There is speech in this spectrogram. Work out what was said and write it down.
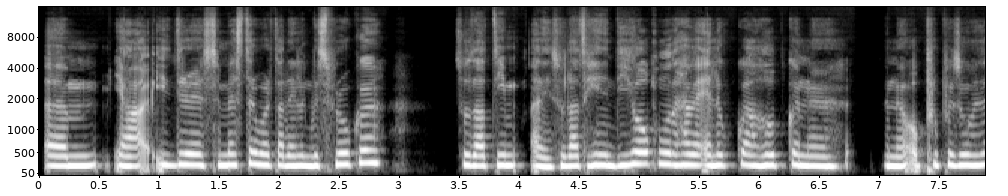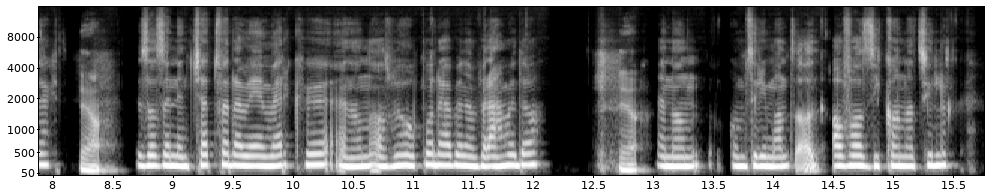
ehm, ja, iedere semester wordt dat eigenlijk besproken, zodat, die, allee, zodat degenen die hulp nodig hebben eigenlijk ook wel hulp kunnen, kunnen oproepen, zogezegd. ja, Dus dat is in een chat waar dat wij in werken. En dan als we hulp nodig hebben, dan vragen we dat. ja. En dan komt er iemand af als die kan natuurlijk.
